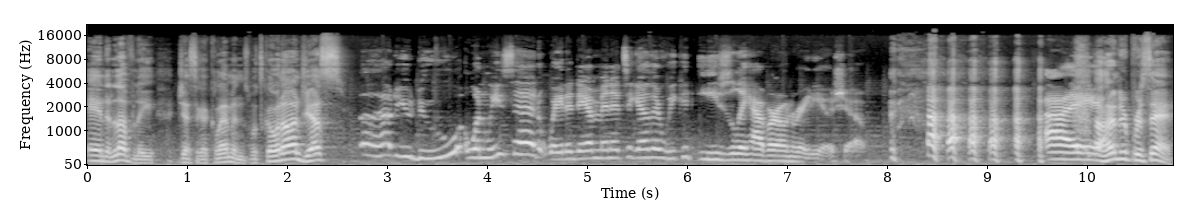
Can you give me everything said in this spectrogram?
and lovely Jessica Clemens. What's going on, Jess? Uh, how do you do? When we said wait a damn minute together, we could easily have our own radio show. I 100%.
